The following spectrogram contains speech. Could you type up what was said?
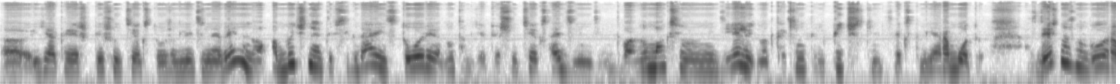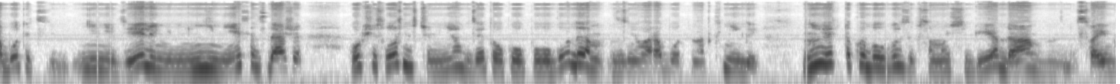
Э, я, конечно, пишу тексты уже длительное время, но обычно это всегда история, ну, там я пишу текст один день, два, ну, максимум неделю, над каким-то эпическим текстом я работаю. А здесь нужно было работать не неделю, не, не месяц даже. В общей сложности у меня где-то около полугода заняла работа над книгой. Ну, это такой был вызов самой себе, да, своим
